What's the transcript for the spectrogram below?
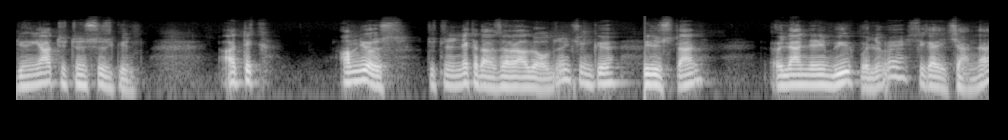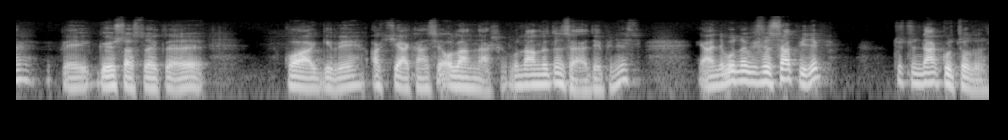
dünya tütünsüz gün. Artık anlıyoruz tütünün ne kadar zararlı olduğunu. Çünkü virüsten ölenlerin büyük bölümü sigara içenler ve göğüs hastalıkları, koa gibi akciğer kanseri olanlar. Bunu anladınız herhalde hepiniz. Yani bunu bir fırsat bilip tütünden kurtulun.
